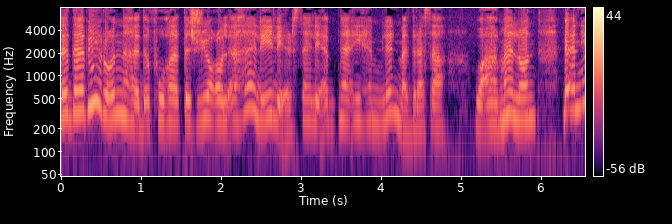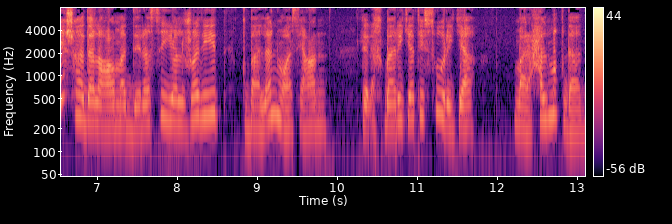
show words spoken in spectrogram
تدابير هدفها تشجيع الأهالي لإرسال أبنائهم للمدرسة وآمال بأن يشهد العام الدراسي الجديد إقبالا واسعا. للإخبارية السورية مرح المقداد.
